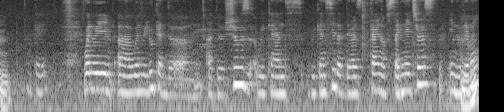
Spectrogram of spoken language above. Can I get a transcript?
Mm. Okay. When we uh, when we look at the um, at the shoes, we can we can see that there's kind of signatures in the mm -hmm.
